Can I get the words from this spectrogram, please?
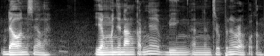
downs-nya lah. Yang menyenangkannya being an entrepreneur apa Kang?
